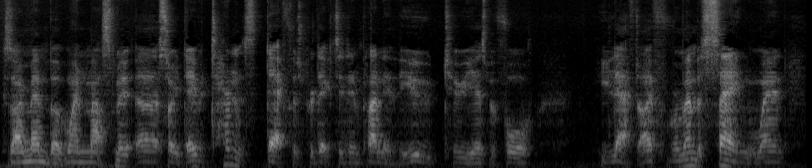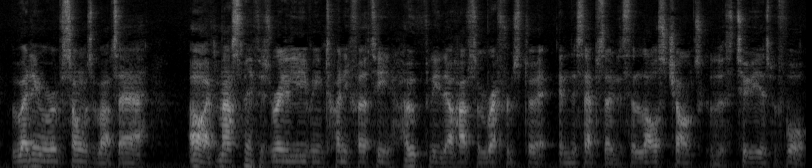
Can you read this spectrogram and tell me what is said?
because I remember when Matt Smith, uh, sorry, David Tennant's death was predicted in Planet of the Ood two years before he left. I remember saying when the Wedding River song was about to air, "Oh, if Matt Smith is really leaving in 2013, hopefully they'll have some reference to it in this episode. It's the last chance because it's two years before."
